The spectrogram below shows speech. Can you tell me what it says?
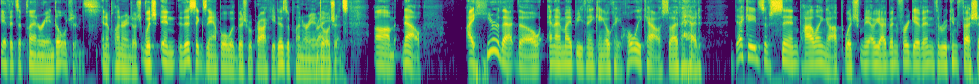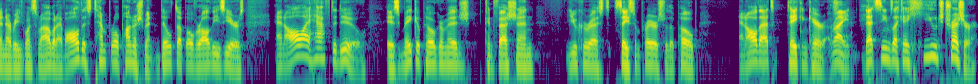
If it's a plenary indulgence. In a plenary indulgence, which in this example with Bishop Paprocki, it is a plenary right. indulgence. Um, now, I hear that though, and I might be thinking, okay, holy cow. So I've had decades of sin piling up, which may, I've been forgiven through confession every once in a while, but I have all this temporal punishment built up over all these years. And all I have to do is make a pilgrimage, confession, Eucharist, say some prayers for the Pope, and all that's taken care of. Right. That seems like a huge treasure.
